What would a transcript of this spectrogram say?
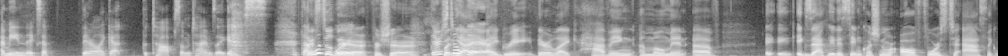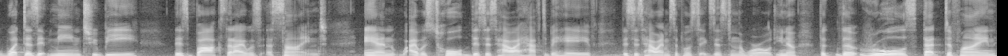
I mean, except they're like at the top sometimes, I guess. That They're still where- there for sure. They're but still yeah, there. I agree. They're like having a moment of exactly the same question we're all forced to ask like what does it mean to be this box that I was assigned and I was told this is how I have to behave this is how I'm supposed to exist in the world you know the the rules that define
